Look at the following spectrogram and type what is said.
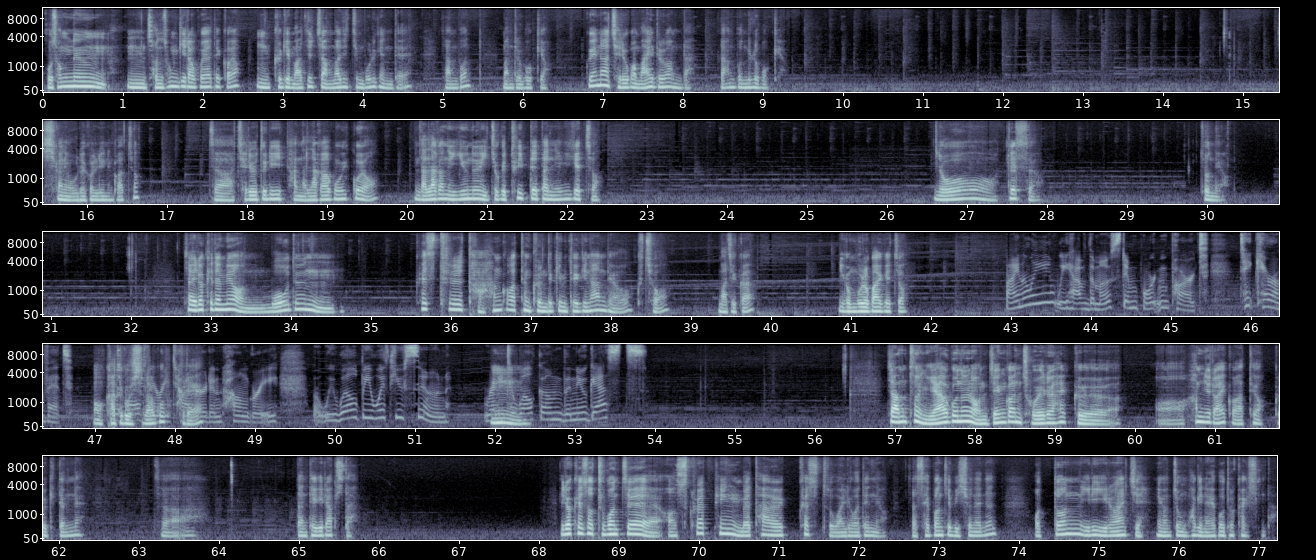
고성능 음, 전송기라고 해야 될까요? 음, 그게 맞을지 안 맞을지 모르겠는데 자 한번 만들어 볼게요. 꽤나 재료가 많이 들어갑니다. 자 한번 눌러 볼게요. 시간이 오래 걸리는 것 같죠? 자 재료들이 다 날아가고 있고요. 날아가는 이유는 이쪽에 투입됐다는 얘기겠죠. 오, 됐어요. 좋네요. 자, 이렇게 되면 모든 퀘스트를 다 한 것 같은 그런 느낌이 들긴 한데요. 그쵸? 맞을까요? 이건 물어봐야겠죠. Finally, we have the most important part. Take care of it. 어, 가지고 있으라고? 그래. and hungry, but we will be with you soon. Ready to 음. welcome the new guests? 자, 아무튼 얘하고는 언젠간 조회를 할 그, 어, 합류를 할 것 같아요. 그렇기 때문에. 자, 일단 대기를 합시다. 이렇게 해서 두 번째 어, scrapping metal 퀘스트도 완료가 됐네요. 자, 세 번째 미션에는 어떤 일이 일어날지 이건 좀 확인해 보도록 하겠습니다.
